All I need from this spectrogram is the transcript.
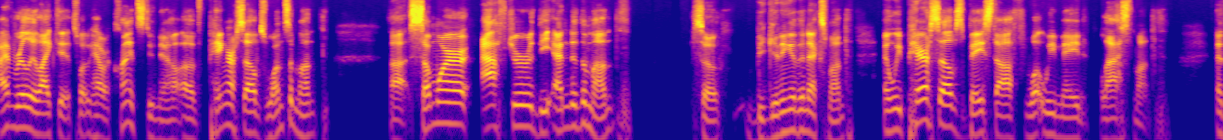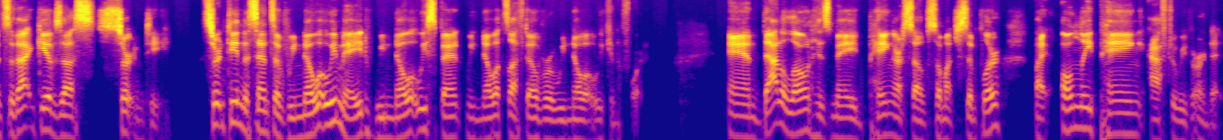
I've really liked it. It's what we have our clients do now of paying ourselves once a month, uh, somewhere after the end of the month, so beginning of the next month, and we pay ourselves based off what we made last month, and so that gives us certainty. Certainty in the sense of we know what we made, we know what we spent, we know what's left over, we know what we can afford. And that alone has made paying ourselves so much simpler by only paying after we've earned it.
